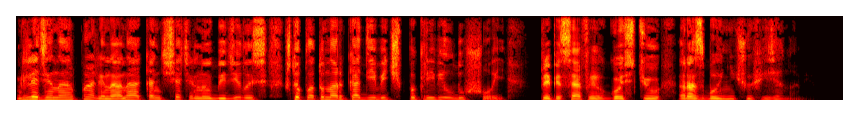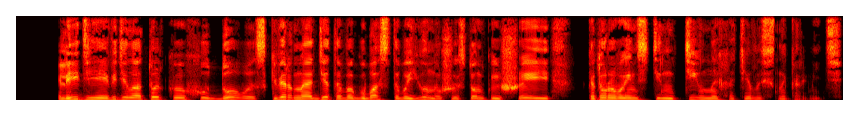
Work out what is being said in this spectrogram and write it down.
Глядя на Апалина, она окончательно убедилась, что Платон Аркадьевич покривил душой, приписав их гостю разбойничью физиономию. Лидия видела только худого, скверно одетого губастого юношу с тонкой шеей, которого инстинктивно хотелось накормить.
